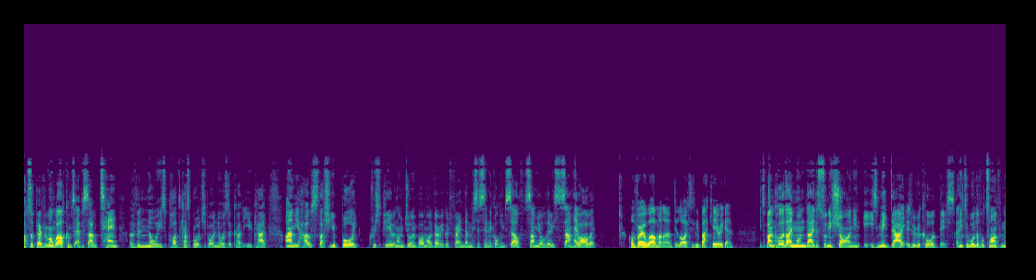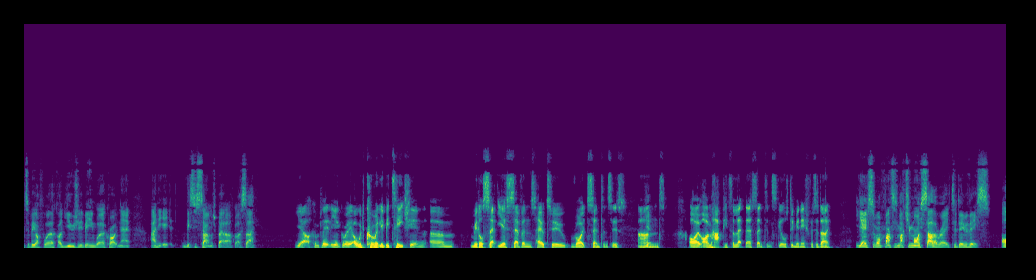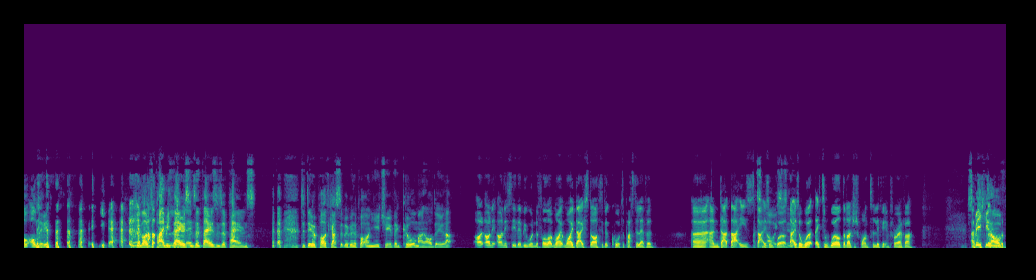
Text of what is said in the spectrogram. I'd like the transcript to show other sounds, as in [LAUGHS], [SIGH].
What's up, everyone? Welcome to episode 10 of the Noise podcast brought to you by noise.co.uk. I am your host, slash your boy, Chris Pugh, and I'm joined by my very good friend and Mr. Cynical himself, Samuel Lewis. Sam, how are we? I'm very well, man. I'm delighted to be back here again. It's Bank Holiday Monday, the sun is shining. It is midday as we record this, and it's a wonderful time for me to be off work. I'd usually be in work right now, and it, this is so much better, I've got to say. Yeah, I completely agree. I would currently be teaching um, Middleset Year Sevens how to write sentences, and yeah. I, I'm happy to let their sentence skills diminish for today. Yeah, if someone fancies matching my salary to do this, I'll, I'll do it. [LAUGHS] yeah. If you'd like to pay me thousands and thousands of pounds [LAUGHS] to do a podcast that we're going to put on YouTube, then cool, man, I'll do that. Honestly, they'd be wonderful. Like my, my day started at quarter past eleven, uh, and that that is That's that is nice, a world that it? is a world it's a world that I just want to live in forever. Speaking of.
